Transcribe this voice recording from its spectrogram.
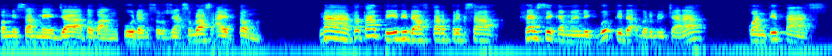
pemisah meja atau bangku dan seterusnya 11 item. Nah, tetapi di daftar periksa versi Kemendikbud tidak berbicara kuantitas.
